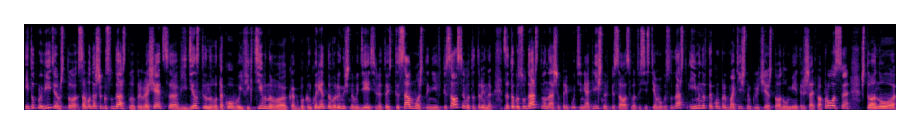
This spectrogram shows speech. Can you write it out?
И тут мы видим, что само наше государство превращается в единственного такого эффективного, как бы конкурентного рыночного деятеля. То есть ты сам, может, и не вписался в этот рынок, зато государство наше при Путине отлично вписалось в эту систему государств, и именно в таком прагматичном ключе, что оно умеет решать вопросы, что оно,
